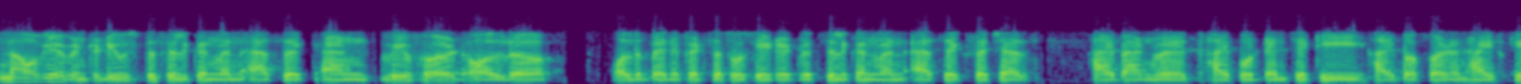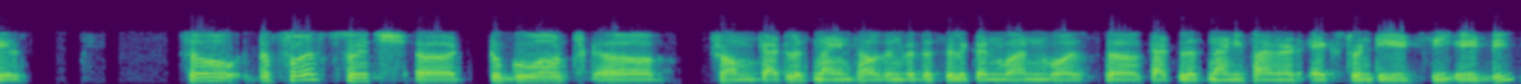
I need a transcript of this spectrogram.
now we have introduced the Silicon One ASIC, and we've heard all the all the benefits associated with Silicon One ASIC, such as high bandwidth, high port density, high buffer, and high scale. So the first switch uh, to go out uh, from Catalyst 9000 with the Silicon One was the Catalyst 9500X28C8D.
